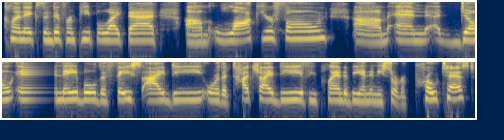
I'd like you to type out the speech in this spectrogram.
clinics and different people like that. Um, lock your phone um, and uh, don't enable the Face ID or the Touch ID if you plan to be in any sort of protest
